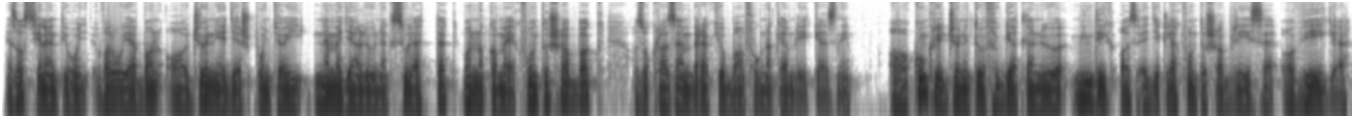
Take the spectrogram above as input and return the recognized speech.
Ez azt jelenti, hogy valójában a Journey egyes pontjai nem egyenlőnek születtek, vannak amelyek fontosabbak, azokra az emberek jobban fognak emlékezni. A konkrét journey függetlenül mindig az egyik legfontosabb része a vége.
